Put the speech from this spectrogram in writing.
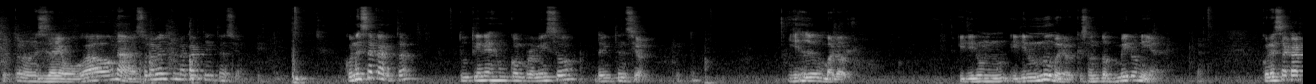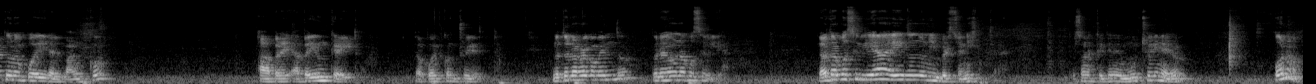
¿Cierto? No necesitas abogado, nada, solamente una carta de intención. Con esa carta, tú tienes un compromiso de intención. ¿cierto? Y eso es un valor. Y tiene un, y tiene un número, que son 2.000 unidades. Con esa carta uno puede ir al banco a, pedir un crédito para poder construir esto. No te lo recomiendo, pero es una posibilidad. La otra posibilidad es ir donde un inversionista, personas que tienen mucho dinero, o no.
